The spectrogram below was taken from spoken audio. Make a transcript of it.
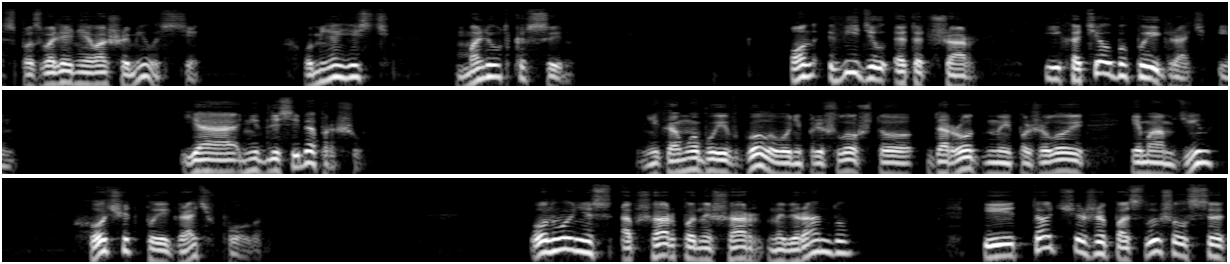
С позволения вашей милости, у меня есть малютка-сын. Он видел этот шар и хотел бы поиграть им. Я не для себя прошу. Никому бы и в голову не пришло, что дородный пожилой имам Дин хочет поиграть в поло. Он вынес обшарпанный шар на веранду, и тотчас же послышался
